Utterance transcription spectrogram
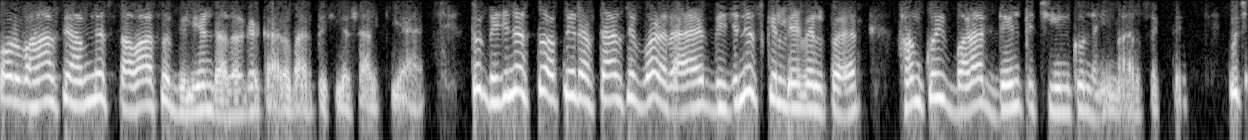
और वहाँ से हमने सवा सौ बिलियन डॉलर का कारोबार पिछले साल किया है। तो बिज़नेस तो अपनी रफ्तार से बढ़ रहा है बिज़नेस के लेवल पर हम कोई बड़ा डेंट चीन को नहीं मार सकते। कुछ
